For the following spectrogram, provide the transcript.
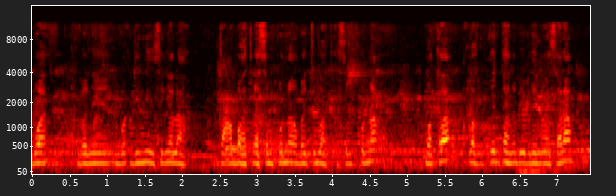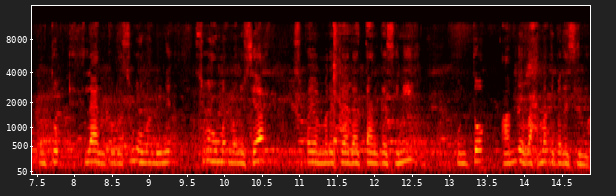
buat apa ni buat dini sehinggalah Kaabah telah sempurna Baitullah telah sempurna maka Allah perintah Nabi Ibrahim AS untuk iklan kepada seluruh umat dunia seluruh umat manusia supaya mereka datang ke sini untuk ambil rahmat daripada sini.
